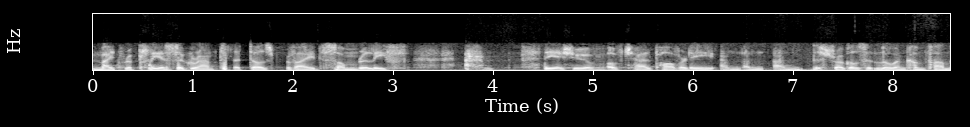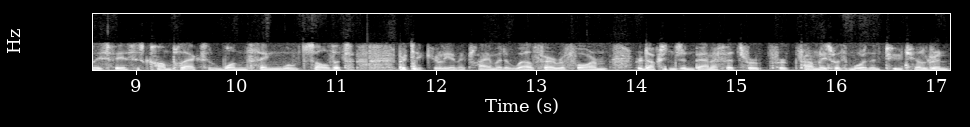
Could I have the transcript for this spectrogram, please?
might replace a grant that does provide some relief the issue of, of child poverty and, and, and the struggles that low income families face is complex, and one thing won't solve it, particularly in a climate of welfare reform, reductions in benefits for, for families with more than two children.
